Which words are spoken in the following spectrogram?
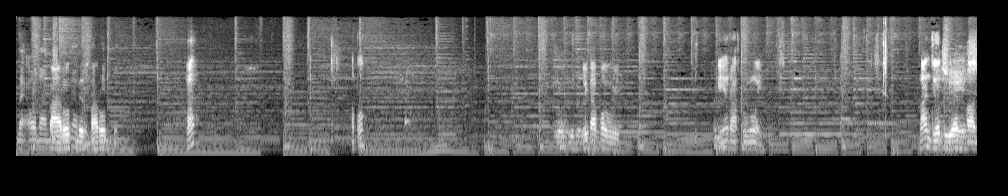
Nek onani. Parut, nggak Des, boleh parut. Klik apa kuwi? Piye ra krungu e? Lanjut, Yes. Pan.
